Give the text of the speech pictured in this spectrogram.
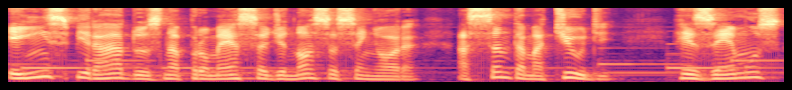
e inspirados na promessa de Nossa Senhora, a Santa Matilde, rezemos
